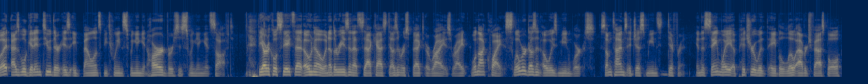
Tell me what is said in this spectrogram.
But as we'll get into, there is a balance between swinging it hard versus swinging it soft. The article states that, oh no, another reason that StatCast doesn't respect Arraez, right? Well, not quite. Slower doesn't always mean worse. Sometimes it just means different. In the same way, a pitcher with a below average fastball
